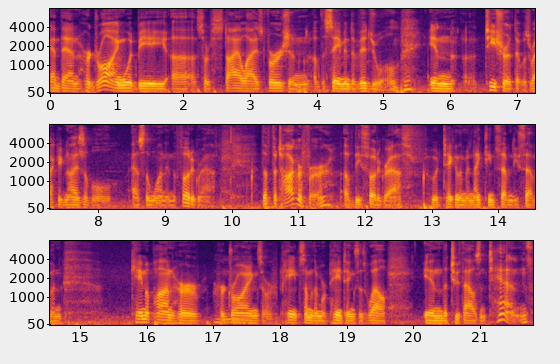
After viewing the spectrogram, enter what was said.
And then her drawing would be a, a sort of stylized version of the same individual mm-hmm. in a t shirt that was recognizable as the one in the photograph. The photographer of these photographs, who had taken them in 1977, came upon her her mm. drawings or paint. Some of them were paintings as well in the 2010s,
